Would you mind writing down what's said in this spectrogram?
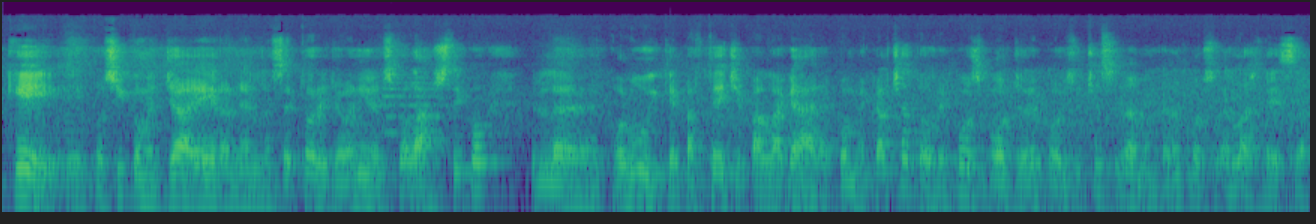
che eh, così come già era nel settore giovanile scolastico il, colui che partecipa alla gara come calciatore può svolgere poi successivamente nel corso della stessa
